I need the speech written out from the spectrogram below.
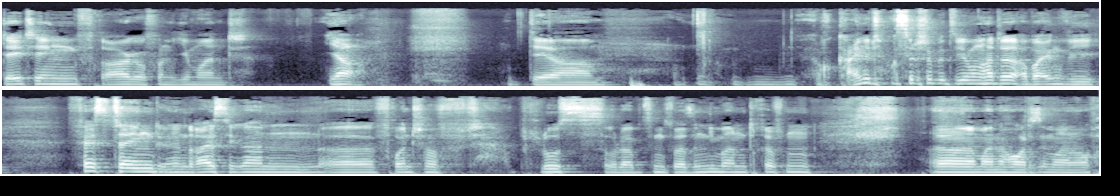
Dating-Frage von jemand, ja, der auch keine toxische Beziehung hatte, aber irgendwie festhängt in den 30ern, äh, Freundschaft plus oder beziehungsweise niemanden treffen. Äh, meine Haut ist immer noch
